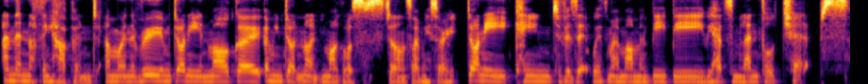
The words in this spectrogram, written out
And then nothing happened. And we're in the room. Donny and Margot, I mean, Don, Margot was still inside me, sorry. Donny came to visit with my mum and BB. We had some lentil chips.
